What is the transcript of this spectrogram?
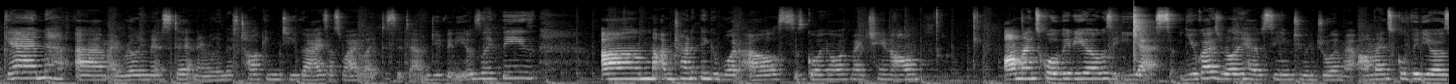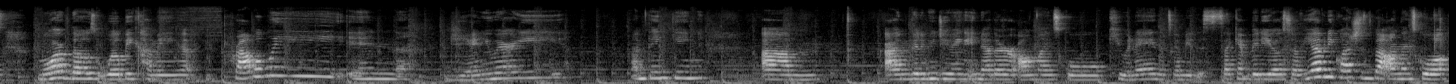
again. Um, I really missed it and I really missed talking to you guys. That's why I like to sit down and do videos like these. Um, I'm trying to think of what else is going on with my channel. Online school videos, yes, you guys really have seemed to enjoy my online school videos. More of those will be coming probably in January, I'm thinking. Um, I'm going to be doing another online school Q&A. That's going to be the second video. So if you have any questions about online school,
